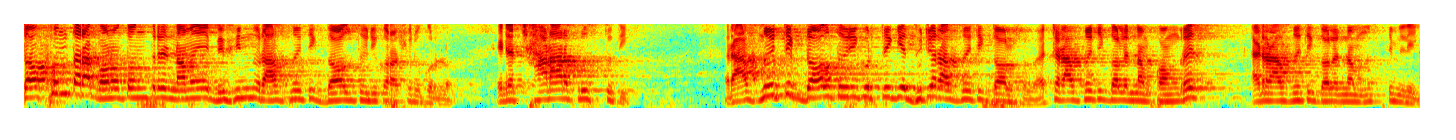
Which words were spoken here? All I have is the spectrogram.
তখন তারা গণতন্ত্রের নামে বিভিন্ন রাজনৈতিক দল তৈরি করা শুরু করল। এটা ছাড়ার প্রস্তুতি। রাজনৈতিক দল তৈরি করতে গিয়ে দুটো রাজনৈতিক দল হলো। একটা রাজনৈতিক দলের নাম কংগ্রেস, একটা রাজনৈতিক দলের নাম মুসলিম লীগ।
